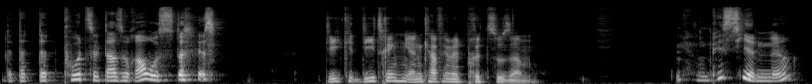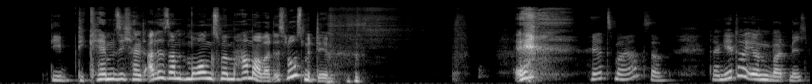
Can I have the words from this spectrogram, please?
das, das, das purzelt da so raus. Das ist Die, die trinken ihren Kaffee mit Pritt zusammen. ja, so ein bisschen, ne? Die, die kämmen sich halt allesamt morgens mit dem Hammer. Was ist los mit denen? Ey, jetzt mal ernsthaft. Da geht doch irgendwas nicht.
